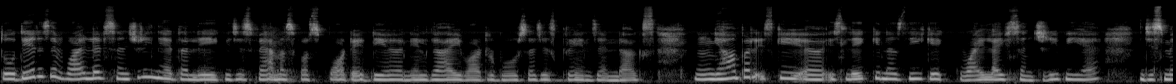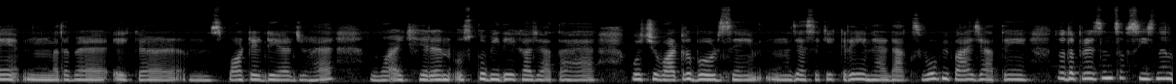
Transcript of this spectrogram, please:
तो there is a wildlife sanctuary near the lake, which is famous for spotted deer nilgai water bird as cranes and ducks. यहाँ पर इसकी इस लेक के नज़दीक एक वाइल्ड लाइफ सेंचुरी भी है, जिसमें मतलब एक स्पॉटेड डियर जो है, वाइट हिरन, उसको भी देखा जाता है। कुछ वाटर बर्ड्स हैं जैसे कि क्रेन है, डक्स, वो भी पाए जाते हैं। तो the presence of seasonal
